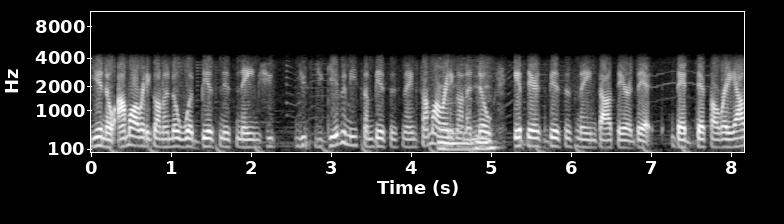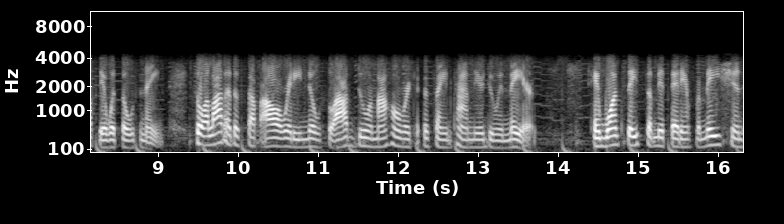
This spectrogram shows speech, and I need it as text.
You know, I'm already going to know what business names you you you giving me some business names, so I'm already mm-hmm. going to know if there's business names out there that that that's already out there with those names. So a lot of the stuff I already know, so I'm doing my homework at the same time they're doing theirs. And once they submit that information,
